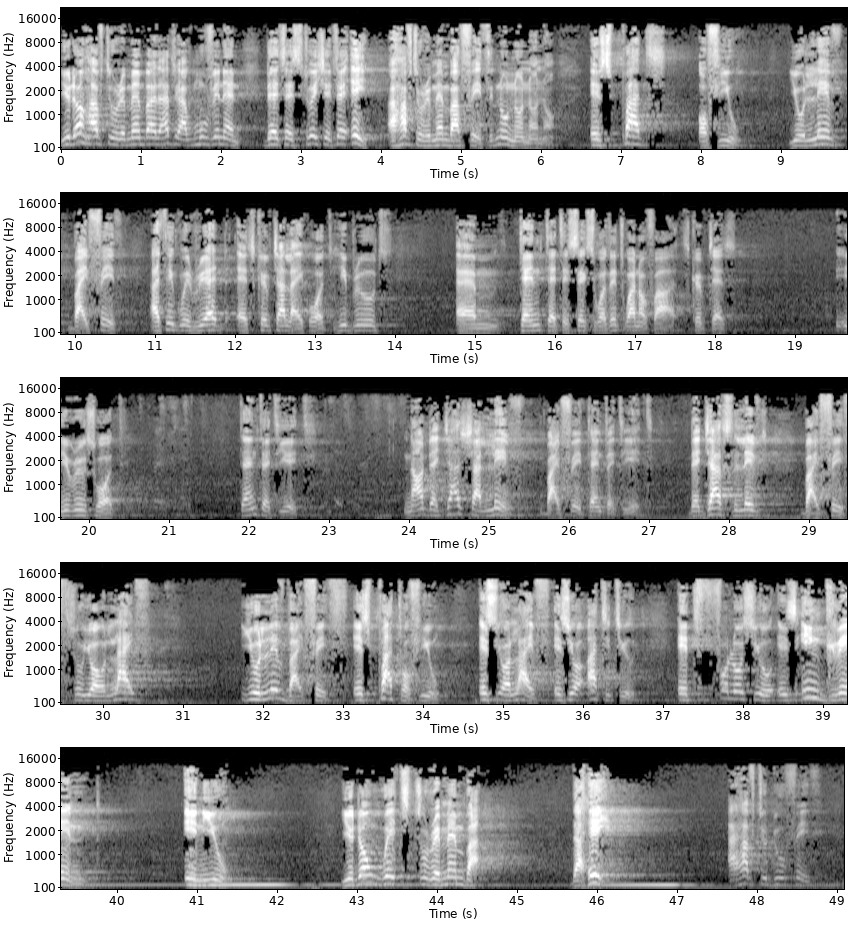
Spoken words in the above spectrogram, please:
You don't have to remember that you are moving and there's a situation. Say, hey, I have to remember faith. No, no, no, no. It's part of you. You live by faith. I think we read a scripture like what? Hebrews um, 10:36. Was it one of our scriptures? Hebrews what? 10:38. Now the just shall live by faith. 10:38. The just live by faith. So your life, you live by faith. It's part of you. It's your life. It's your attitude. It follows you. It's ingrained in you. You don't wait to remember that, hey, I have to do faith.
